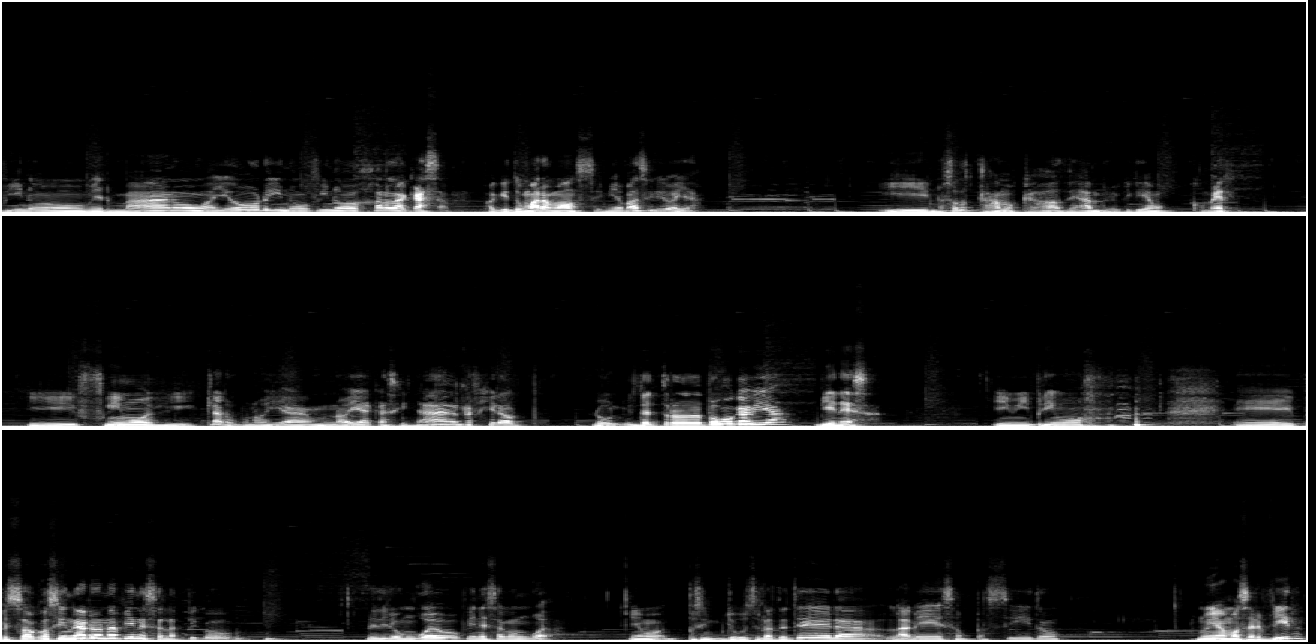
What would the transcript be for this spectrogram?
vino mi hermano mayor y nos vino a dejar a la casa para que tomáramos once. Mi papá se quedó allá. Y nosotros estábamos cagados de hambre, queríamos comer. Y fuimos y claro, no había, no había casi nada en el refrigerador. Dentro de poco que había, vienesa. Y mi primo eh, empezó a cocinar una vienesa, la picó, le tiró un huevo, vienesa con huevo. Pues, yo puse la tetera, la mesa, un pasito. No íbamos a servir.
